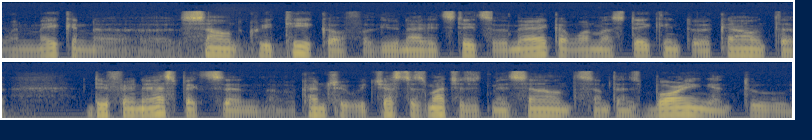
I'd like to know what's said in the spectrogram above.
when making a sound critique of the United States of America, one must take into account uh, different aspects and of a country which just as much as it may sound sometimes boring and too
